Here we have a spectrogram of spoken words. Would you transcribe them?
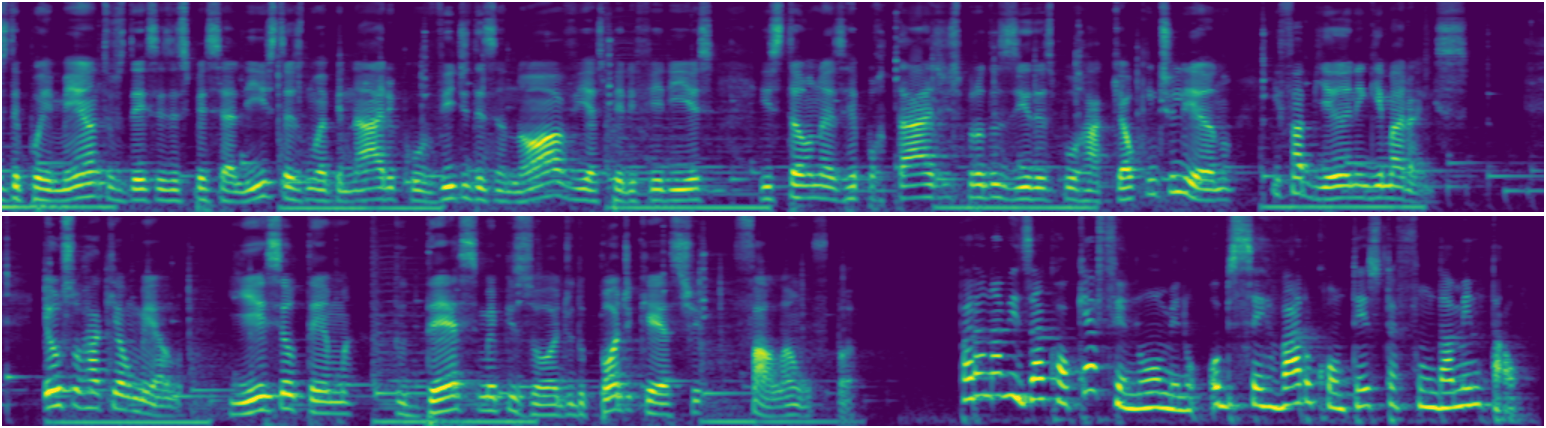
Os depoimentos desses especialistas no webinário Covid-19 e as periferias estão nas reportagens produzidas por Raquel Quintiliano e Fabiane Guimarães. Eu sou Raquel Melo e esse é o tema do décimo episódio do podcast Fala UFPA. Para analisar qualquer fenômeno, observar o contexto é fundamental.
